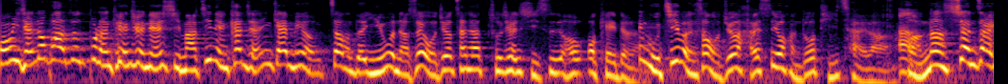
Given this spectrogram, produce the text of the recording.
我们以前都怕就是不能填权填息嘛，今年看起来应该没有这样的疑问了，所以我觉得参加除权息是 OK 的了。个股基本上我觉得还是有很多题材啦。啊，那现在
